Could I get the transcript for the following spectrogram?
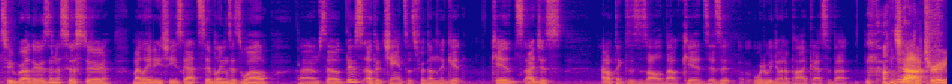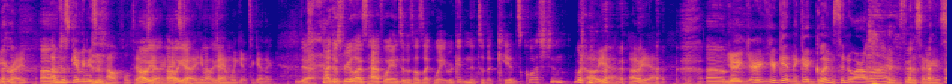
two brothers and a sister. My lady, she's got siblings as well. Um, so there's other chances for them to get kids. I just, I don't think this is all about kids, is it? What are we doing a podcast about? No, true. You're right. I'm just giving you some helpful tips oh, on yeah, your oh, next, yeah, uh, you know, oh, yeah. family get together. Yeah, I just realized halfway into this, I was like, wait, we're getting into the kids question. What? Oh yeah, oh yeah. Um, you're you're you're getting a good glimpse into our lives, listeners.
